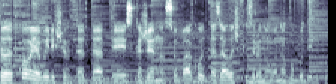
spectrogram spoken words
Додатково я вирішив додати скажену собаку та залишки зруйнованого будинку.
